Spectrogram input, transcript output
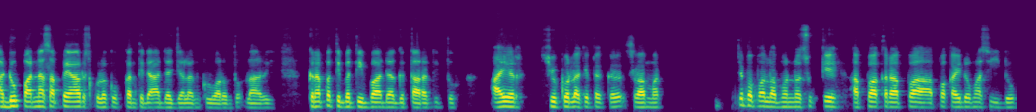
Aduh panas apa yang harus kulakukan, tidak ada jalan keluar untuk lari. Kenapa tiba-tiba ada getaran itu? Air, syukurlah kita ke selamat. Cepatlah Monosuke, apa kenapa, apa Kaido masih hidup?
